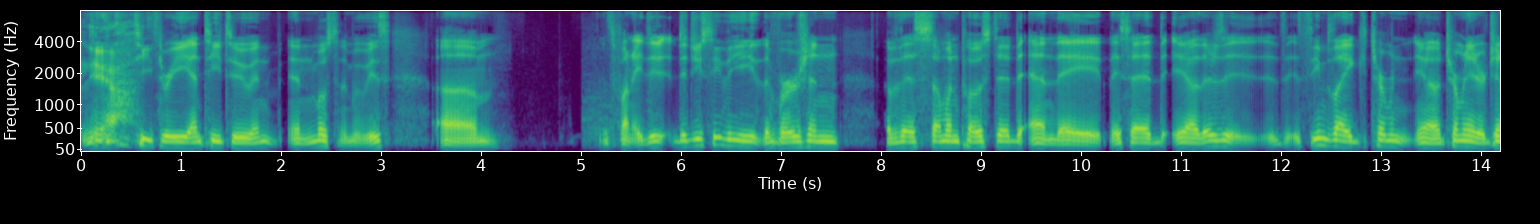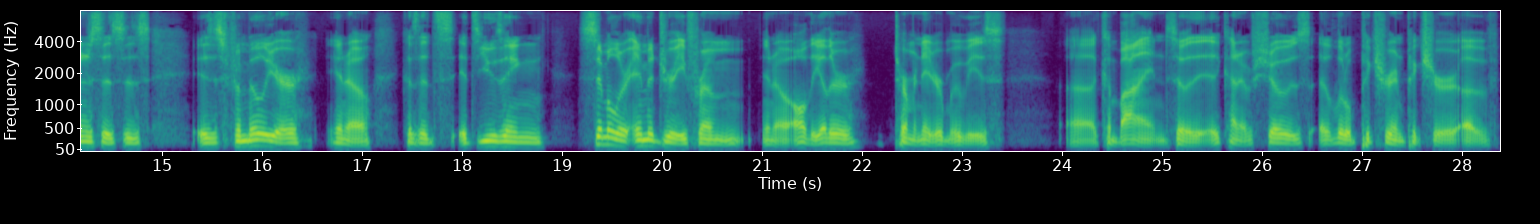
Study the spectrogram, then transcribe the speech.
Yeah. T three and T two in in most of the movies. Um, it's funny. Did did you see the the version of this someone posted and they they said you know there's it, seems like Termin, you know Terminator Genisys is is familiar you know because it's it's using similar imagery from you know all the other Terminator movies uh, combined. So it kind of shows a little picture in picture of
